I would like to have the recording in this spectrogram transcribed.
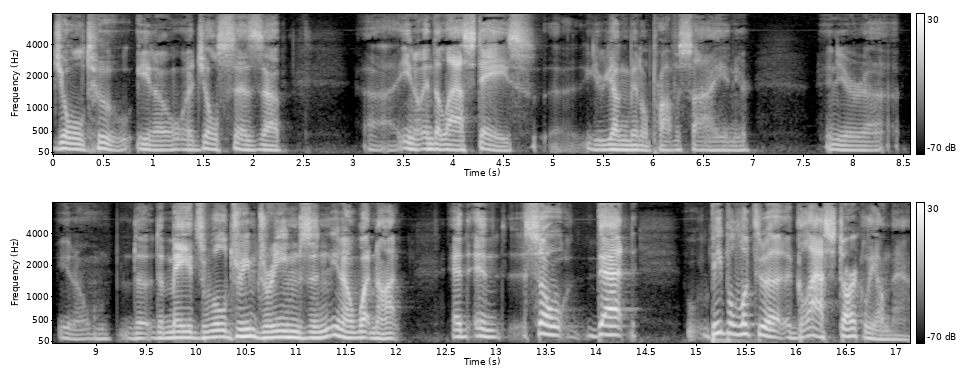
Joel 2, you know, Joel says, uh, uh, you know, in the last days, uh, your young men will prophesy and your, and your, uh, you know the the maids will dream dreams and you know whatnot. And and so that people look through a glass darkly on that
